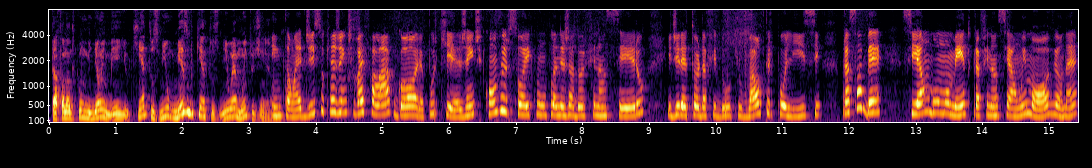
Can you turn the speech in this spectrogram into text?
está falando que um milhão e meio, 500 mil, mesmo 500 mil é muito dinheiro. Né? Então, é disso que a gente vai falar agora, porque a gente conversou aí com o planejador financeiro e diretor da Fiduc, o Walter Police, para saber se é um bom momento para financiar um imóvel, né?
